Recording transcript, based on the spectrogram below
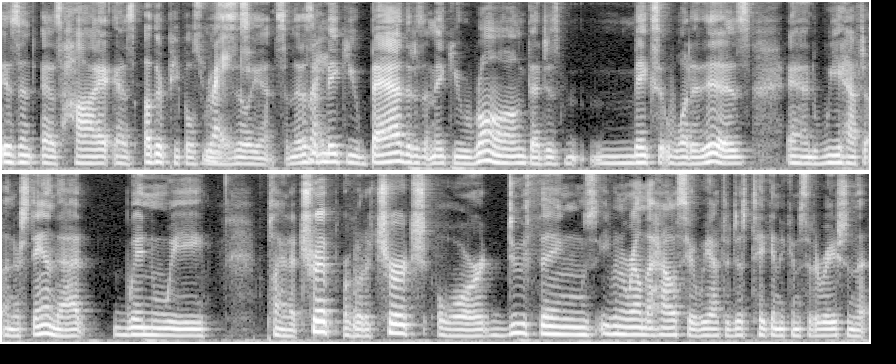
isn't as high as other people's Right. resilience. And that doesn't Right. make you bad, that doesn't make you wrong, that just makes it what it is. And we have to understand that when we plan a trip or go to church or do things even around the house here we have to just take into consideration that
